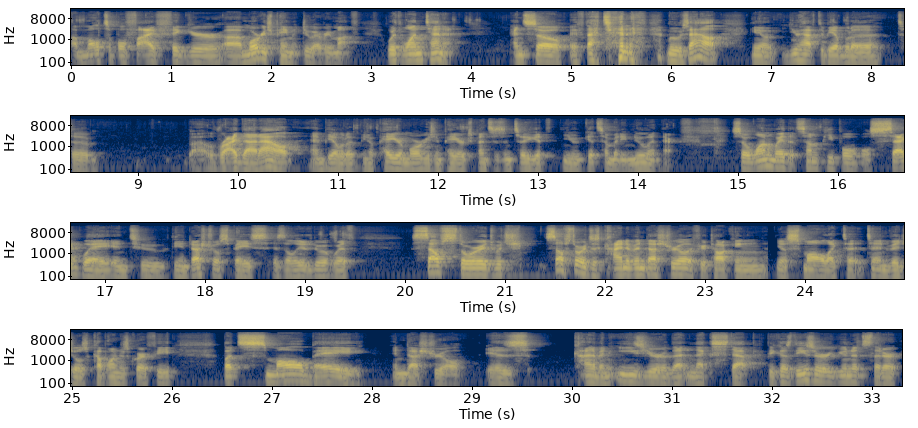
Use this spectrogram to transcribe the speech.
a multiple five figure uh, mortgage payment due every month with one tenant. And so if that tenant moves out you know you have to be able to to uh, ride that out and be able to you know pay your mortgage and pay your expenses until you get you get somebody new in there so one way that some people will segue into the industrial space is they'll either do it with self storage, which self storage is kind of industrial if you're talking you know small like to, to individuals, a couple hundred square feet, but small bay industrial is kind of an easier that next step because these are units that are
